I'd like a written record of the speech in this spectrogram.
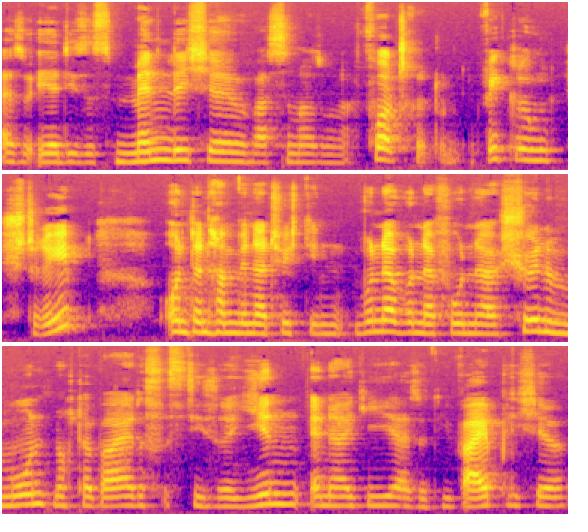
also eher dieses männliche, was immer so nach Fortschritt und Entwicklung strebt. Und dann haben wir natürlich den wunder, wunder, wunderschönen Mond noch dabei. Das ist diese Yin-Energie, also die weibliche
